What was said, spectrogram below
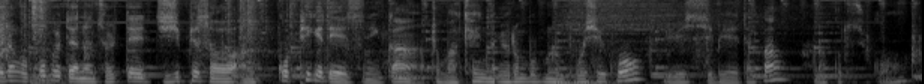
이런 거 꼽을 때는 절대 뒤집혀서 안 꼽히게 되어 있으니까 좀 막혀있는 이런 부분을 보시고 USB에다가 하나 꽂아주고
